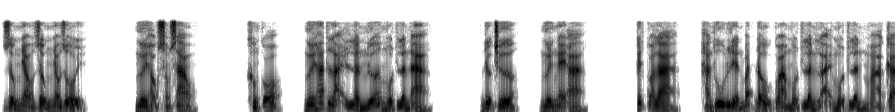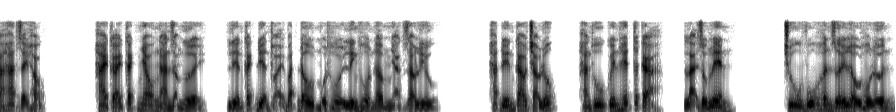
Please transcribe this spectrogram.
giống nhau giống nhau rồi. Ngươi học xong sao? Không có, ngươi hát lại lần nữa một lần a. Được chưa? Ngươi nghe a. Kết quả là hàn thu liền bắt đầu qua một lần lại một lần mà ca hát dạy học. Hai cái cách nhau ngàn dặm người, liền cách điện thoại bắt đầu một hồi linh hồn âm nhạc giao lưu. Hát đến cao trào lúc, hàn thu quên hết tất cả, lại giống lên. Chu vũ hân dưới lầu hô lớn,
